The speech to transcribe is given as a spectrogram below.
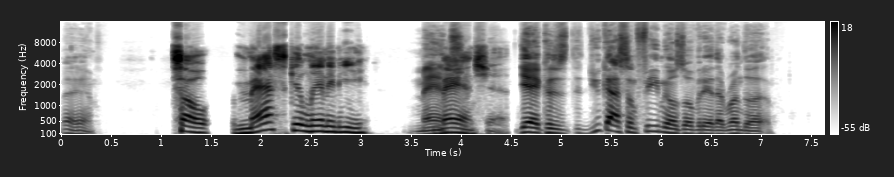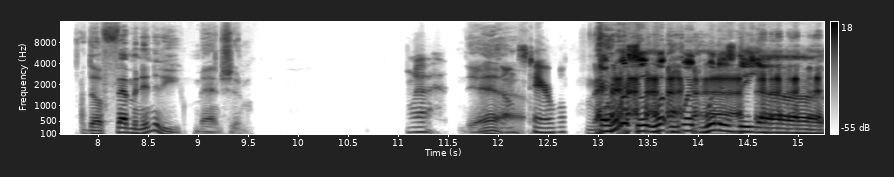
Yeah, yeah. So masculinity Man, mansion. yeah, because you got some females over there that run the the femininity mansion. Ugh, Yeah, sounds terrible. And what's the, what what what is the uh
